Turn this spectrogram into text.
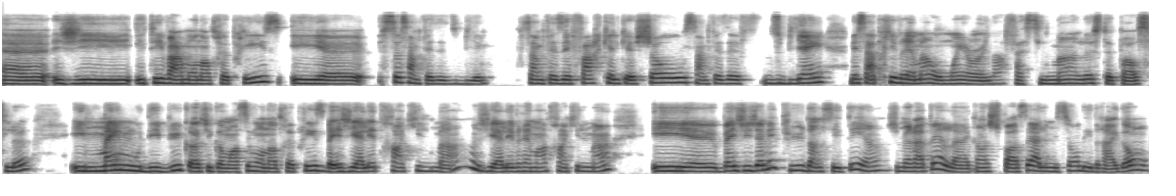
Euh, j'ai été vers mon entreprise et euh, ça, ça me faisait du bien. Ça me faisait faire quelque chose, ça me faisait du bien, mais ça a pris vraiment au moins un an facilement, là, cette passe-là. Et même au début, quand j'ai commencé mon entreprise, ben, j'y allais tranquillement, j'y allais vraiment tranquillement. Et euh, ben, j'ai jamais pu d'anxiété. Hein. Je me rappelle, quand je passais à l'émission des Dragons,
